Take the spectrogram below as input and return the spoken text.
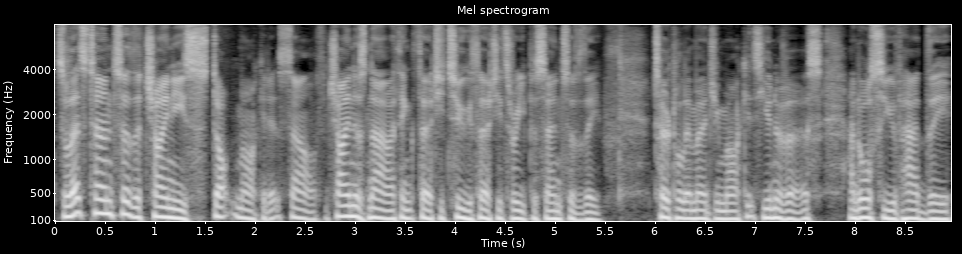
So let's turn to the Chinese stock market itself. China's now, I think, 32, 33% of the total emerging markets universe. And also, you've had the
